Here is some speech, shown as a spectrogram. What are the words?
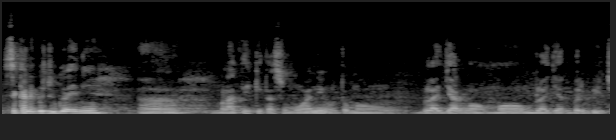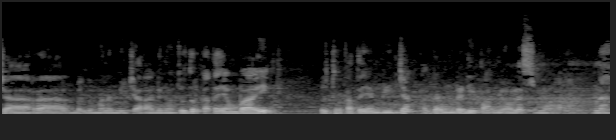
Sekaligus juga ini uh, melatih kita semua nih untuk mau belajar ngomong, belajar berbicara, bagaimana bicara dengan tutur kata yang baik, tutur kata yang bijak agar mudah dipahami oleh semua orang. Nah,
